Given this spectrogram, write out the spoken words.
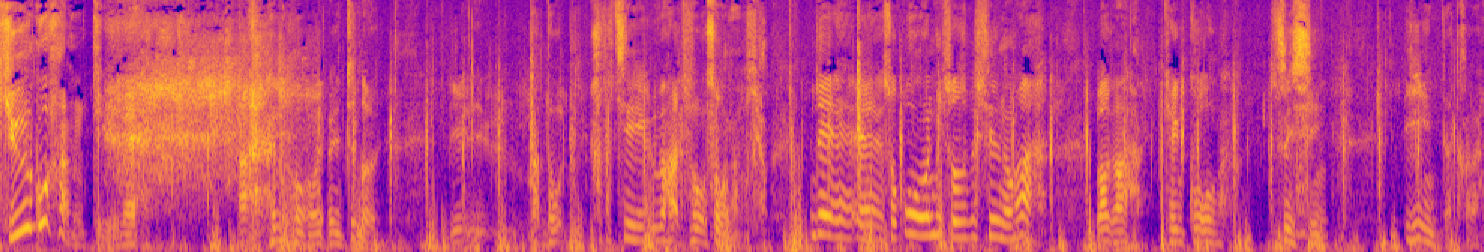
救護班っていうね、あの、ちょっと、まあ、ど形はそうそうなんですよ。で、えー、そこに所属しているのが、我が健康推進委員だったかな。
